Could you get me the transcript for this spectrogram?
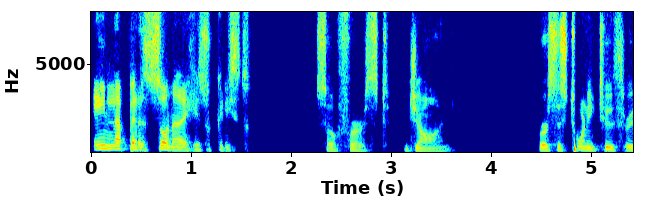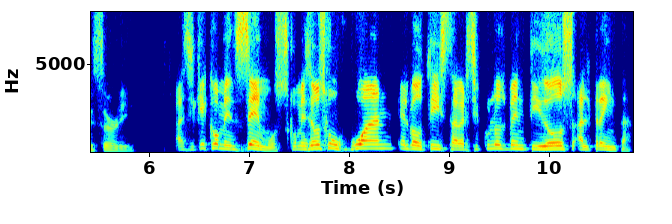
en la persona de Jesucristo. So, first, John, verses 22 through 30. Así que comencemos. Comencemos con Juan el Bautista, versículos 22 al 30.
